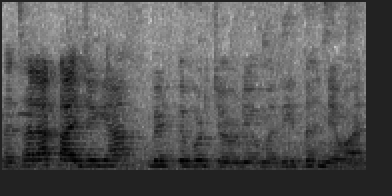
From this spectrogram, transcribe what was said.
तर चला काळजी घ्या. भेटते पुढच्या व्हिडिओमध्ये धन्यवाद.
